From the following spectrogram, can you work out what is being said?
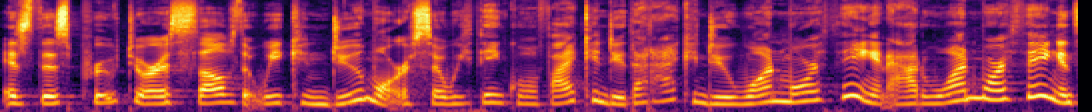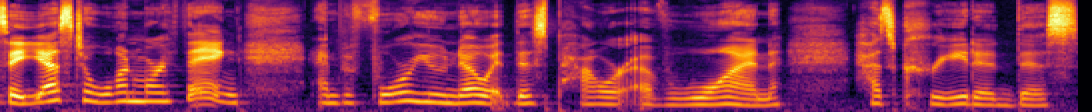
It's this proof to ourselves that we can do more. So we think, well, if I can do that, I can do one more thing and add one more thing and say yes to one more thing. And before you know it, this power of one has created this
